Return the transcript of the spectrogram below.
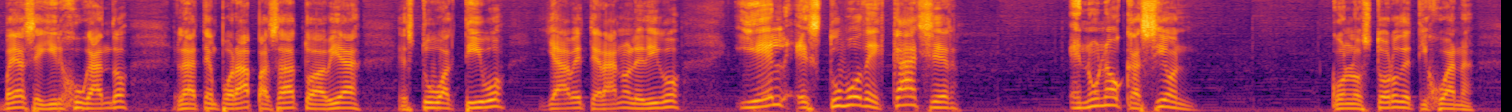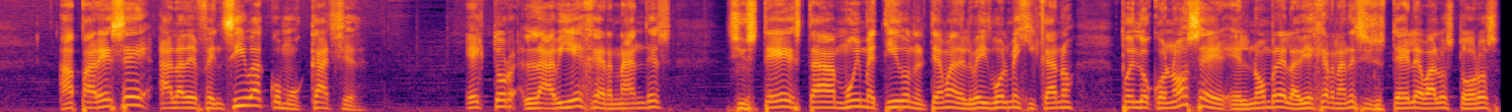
vaya a seguir jugando. La temporada pasada todavía estuvo activo, ya veterano le digo, y él estuvo de catcher en una ocasión con los Toros de Tijuana. Aparece a la defensiva como catcher. Héctor La Vieja Hernández, si usted está muy metido en el tema del béisbol mexicano, pues lo conoce el nombre de La Vieja Hernández y si usted le va a los Toros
